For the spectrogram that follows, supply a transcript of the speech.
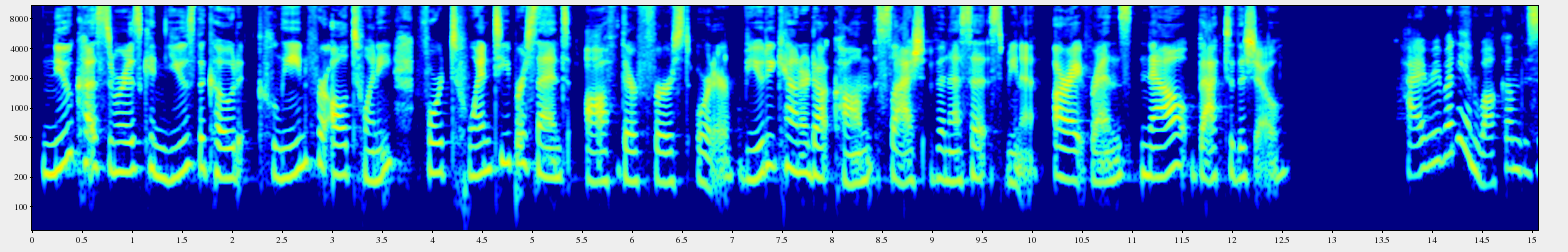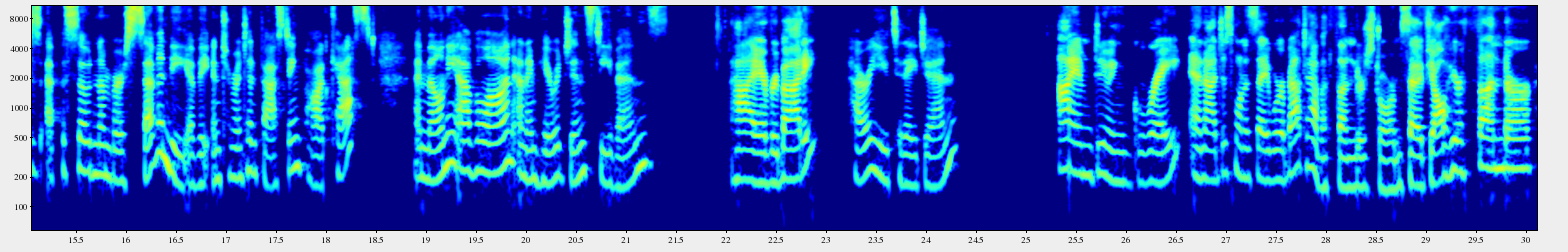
New customers can use the code CLEAN for all 20 for 20% off their first order. Beautycounter.com slash Vanessa Spina. All right, friends, now back to the show. Hi, everybody, and welcome. This is episode number 70 of the Intermittent Fasting Podcast. I'm Melanie Avalon, and I'm here with Gin Stephens. Hi, everybody. How are you today, Gin? I am doing great. And I just want to say we're about to have a thunderstorm. So if y'all hear thunder,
